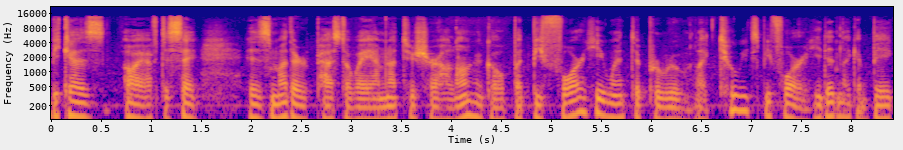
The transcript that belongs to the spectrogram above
Because, oh, I have to say, his mother passed away. I'm not too sure how long ago, but before he went to Peru, like two weeks before, he did like a big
